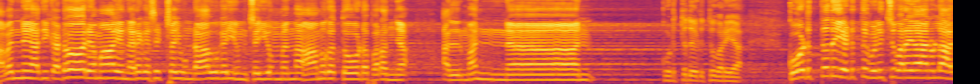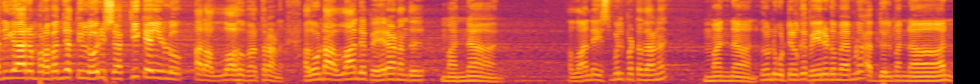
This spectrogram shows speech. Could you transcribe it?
അവന് അതികഠോരമായ നരകശിക്ഷയുണ്ടാവുകയും ചെയ്യുമെന്ന ആമുഖത്തോടെ പറഞ്ഞ അൽ മന്നാൻ കൊടുത്തത് എടുത്തു പറയാ. കൊടുത്തത് എടുത്ത് വിളിച്ചു പറയാനുള്ള അധികാരം പ്രപഞ്ചത്തിൽ ഒരു ശക്തിക്കേയുള്ളൂ അത് അള്ളാഹു മാത്രമാണ് അതുകൊണ്ട് അള്ളാഹിന്റെ പേരാണെന്ത്? മന്നാൻ. അള്ളാഹിന്റെ ഇസ്മിൽപ്പെട്ടതാണ് മന്നാൻ. അതുകൊണ്ട് കുട്ടികൾക്ക് പേരിടുമ്പോൾ നമ്മൾ അബ്ദുൽ മന്നാൻ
